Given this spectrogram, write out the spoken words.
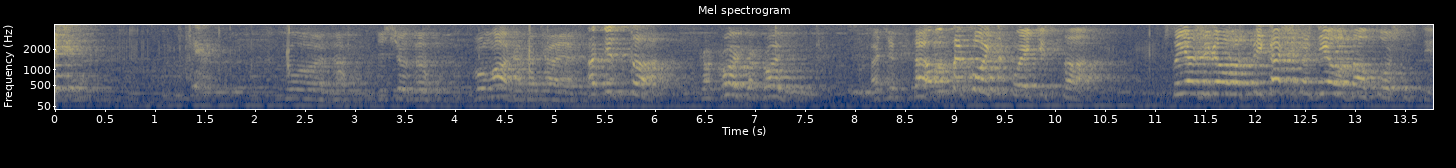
Подпишите. Что это еще за бумага такая? Аттестат. Какой, какой? А Аттестат. вот такой такой аттестат, что я, живя у вас приказчика, дело знал в точности.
